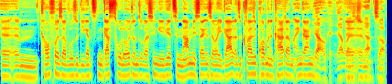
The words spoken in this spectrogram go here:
äh, ähm, Kaufhäuser, wo so die ganzen Gastro-Leute und sowas hingehen. Ich will jetzt den Namen nicht sagen, ist ja auch egal. Also quasi braucht man eine Karte am Eingang. Ja, okay. Ja, weiß ich, äh, ähm, ja. So. Und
